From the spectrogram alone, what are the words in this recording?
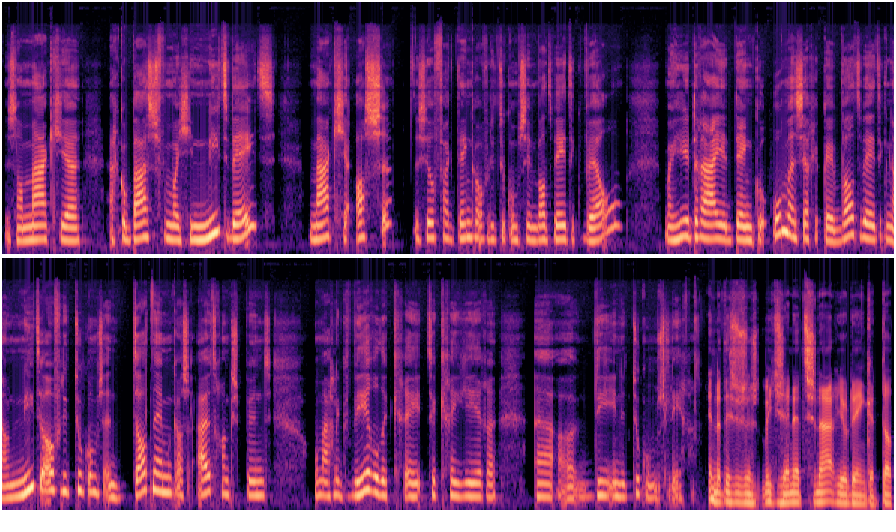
Dus dan maak je eigenlijk op basis van wat je niet weet, maak je assen. Dus heel vaak denken over die toekomst in wat weet ik wel. Maar hier draai je denken om en zeg je: oké, wat weet ik nou niet over die toekomst? En dat neem ik als uitgangspunt om eigenlijk werelden te creëren eh, die in de toekomst liggen. En dat is dus, wat je zei net, scenario denken. Dat,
